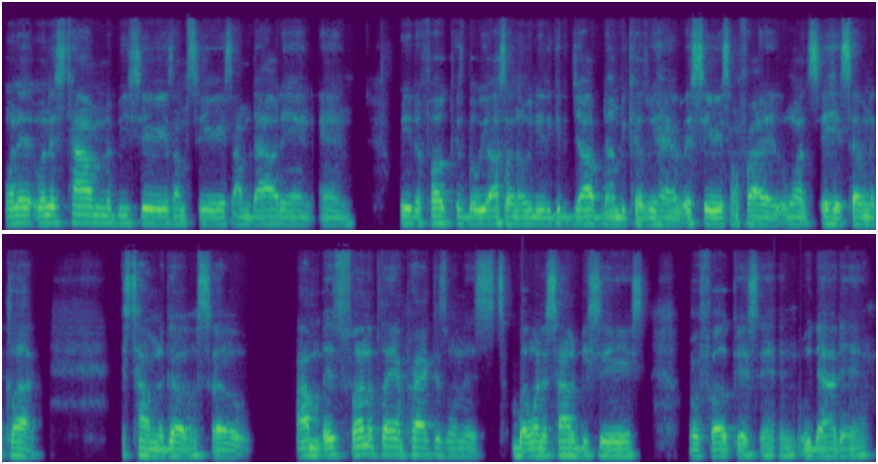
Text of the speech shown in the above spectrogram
when it when it's time to be serious, I'm serious. I'm dialed in and we need to focus, but we also know we need to get the job done because we have a serious on Friday. Once it hits seven o'clock, it's time to go. So um, it's fun to play and practice when it's, but when it's time to be serious, we're focused and we dialed in.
